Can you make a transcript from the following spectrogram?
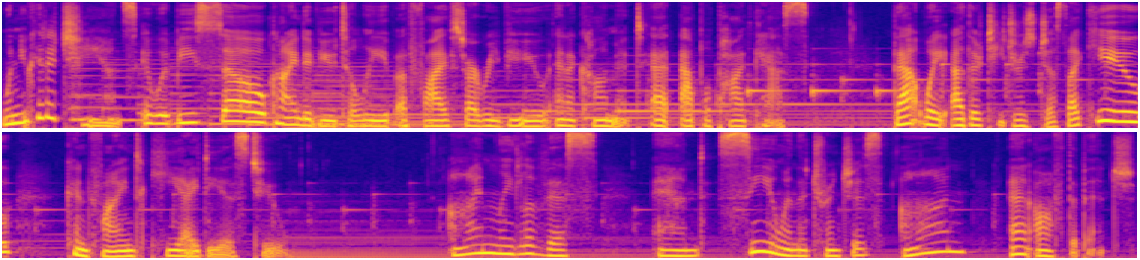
when you get a chance, it would be so kind of you to leave a five star review and a comment at Apple Podcasts. That way, other teachers just like you can find key ideas too. I'm Leila Viss, and see you in the trenches on and off the bench.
